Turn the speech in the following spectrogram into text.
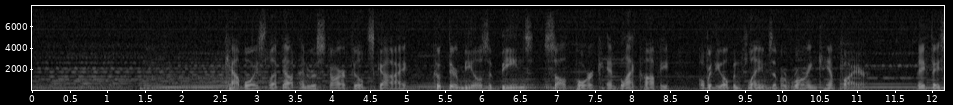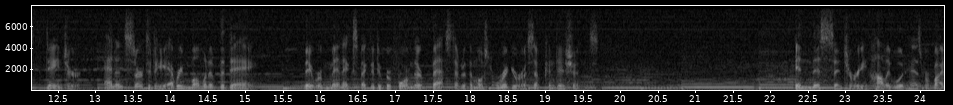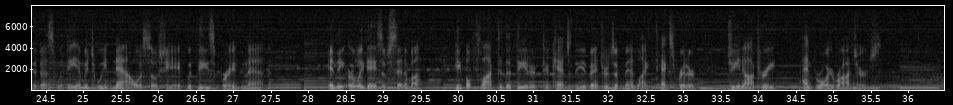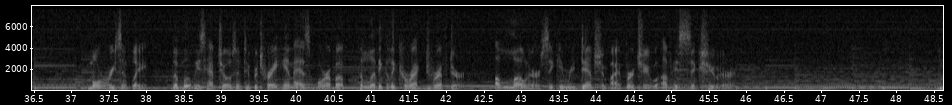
Cowboys slept out under a star-filled sky cooked their meals of beans, salt pork, and black coffee over the open flames of a roaring campfire. They faced danger and uncertainty every moment of the day. They were men expected to perform their best under the most rigorous of conditions. In this century, Hollywood has provided us with the image we now associate with these brave men. In the early days of cinema, people flocked to the theater to catch the adventures of men like Tex Ritter, Gene Autry, and Roy Rogers. More recently, the movies have chosen to portray him as more of a politically correct drifter, a loner seeking redemption by virtue of his six-shooter.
